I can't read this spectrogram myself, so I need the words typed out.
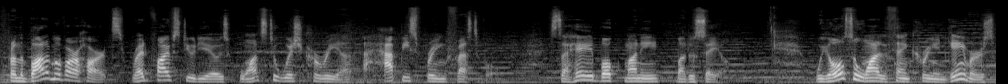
From the bottom of our hearts, Red 5 Studios wants to wish Korea a happy spring festival. Sahe Bokmani Baduseo. We also wanted to thank Korean gamers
